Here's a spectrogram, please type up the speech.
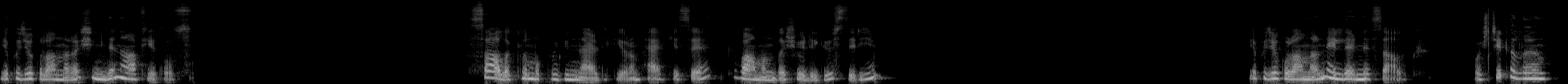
Yapacak olanlara şimdiden afiyet olsun. Sağlıklı, mutlu günler diliyorum herkese. Kıvamını da şöyle göstereyim. Yapacak olanların ellerine sağlık. Hoşçakalın.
